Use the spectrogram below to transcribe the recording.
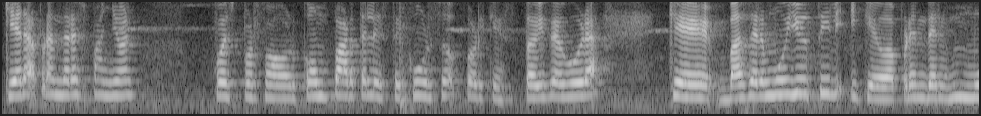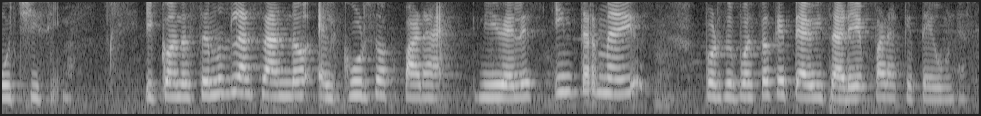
quiera aprender español, pues por favor compártele este curso porque estoy segura que va a ser muy útil y que va a aprender muchísimo. Y cuando estemos lanzando el curso para niveles intermedios, por supuesto que te avisaré para que te unas.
